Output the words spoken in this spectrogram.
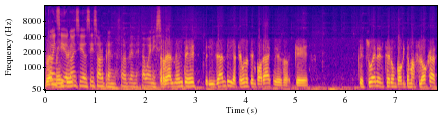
Realmente- coincido, coincido, sí, sorprende, sorprende, está buenísimo. Realmente es brillante y la segunda temporada que, que que suelen ser un poquito más flojas,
